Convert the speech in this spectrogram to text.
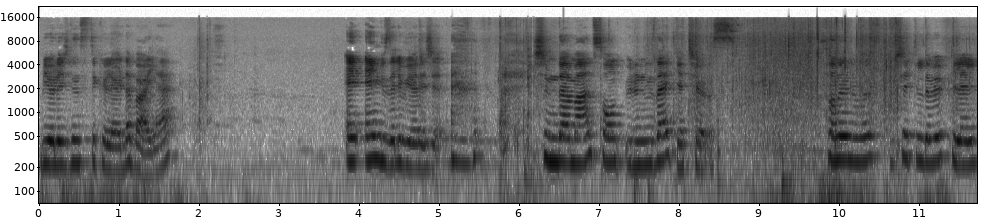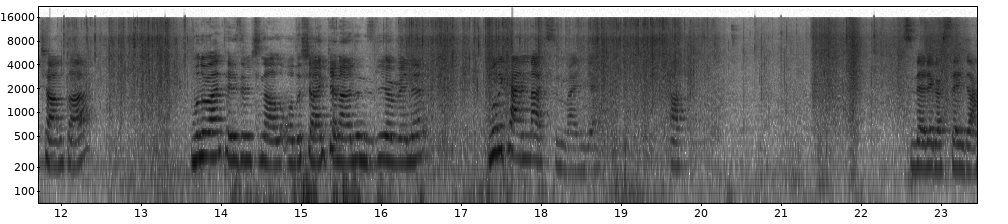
Biyolojinin stickerleri de böyle. En, en güzeli biyoloji. Şimdi hemen son ürünümüze geçiyoruz. Son ürünümüz bu şekilde bir fileli çanta. Bunu ben teyzem için aldım. O da şu an kenardan izliyor beni. Bunu kendi açsın bence. Al. Sizlere göstereceğim.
